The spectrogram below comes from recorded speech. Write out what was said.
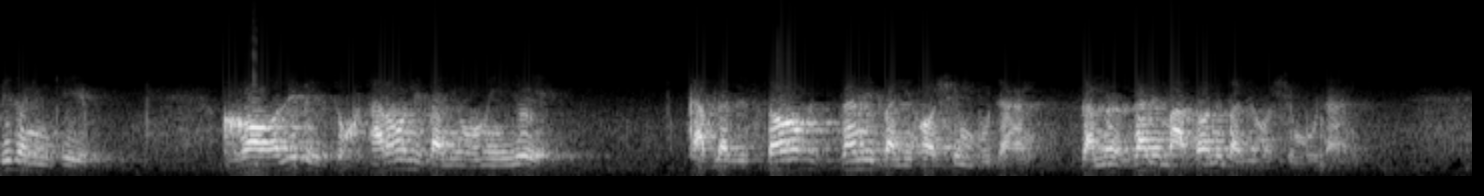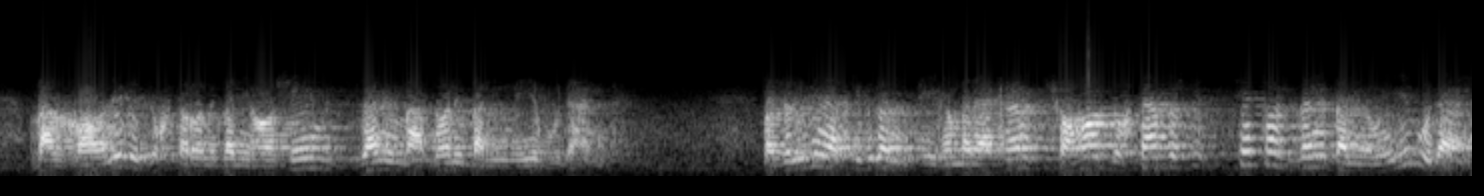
بدانیم که غالب دختران بنی امیه قبل از اسلام زن بنی هاشم بودند. زن, زن مردان بنی هاشم بودند. و غالب دختران بنی هاشم زن مردان بنی امیه بودند. و جالب این است که بدانید پیغمبر اکرم چهار دختر داشته سه تا زن بنی امیه بودند.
